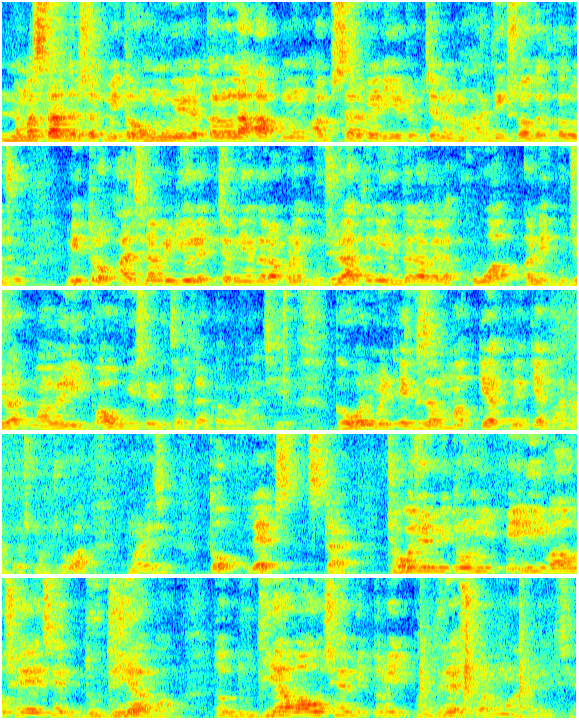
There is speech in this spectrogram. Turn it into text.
નમસ્કાર દર્શક મિત્રો, હું વિવેક કલોલા આપનું આપ સર્વેની યુટ્યુબ ચેનલમાં હાર્દિક સ્વાગત કરું છું. મિત્રો, આજના વીડિયો લેક્ચરની અંદર આપણે ગુજરાતની અંદર આવેલા કુવા અને ગુજરાતમાં આવેલી વાવ વિશેની ચર્ચા કરવાના છીએ. ગવર્મેન્ટ એક્ઝામમાં ક્યાંક ને ક્યાંક આના પ્રશ્નો જોવા મળે છે. તો લેટ્સ સ્ટાર્ટ જોવો જોઈએ મિત્રો, અહીં પેલી વાવ છે, એ છે દુધિયા વાવ. તો દુધિયા વાવ છે મિત્રો, એ ભદ્રેશ્વરમાં આવેલી છે.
